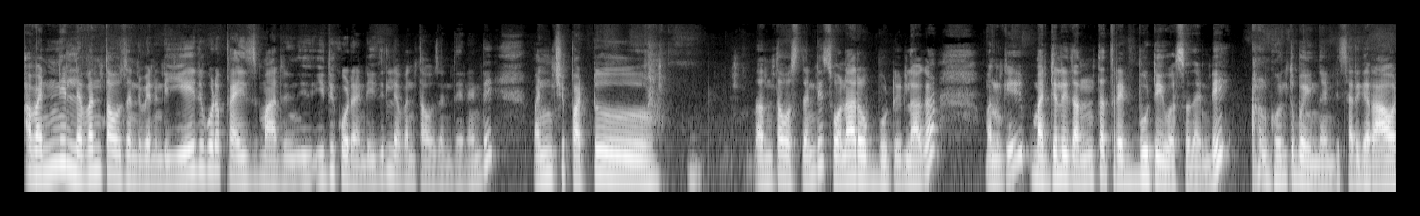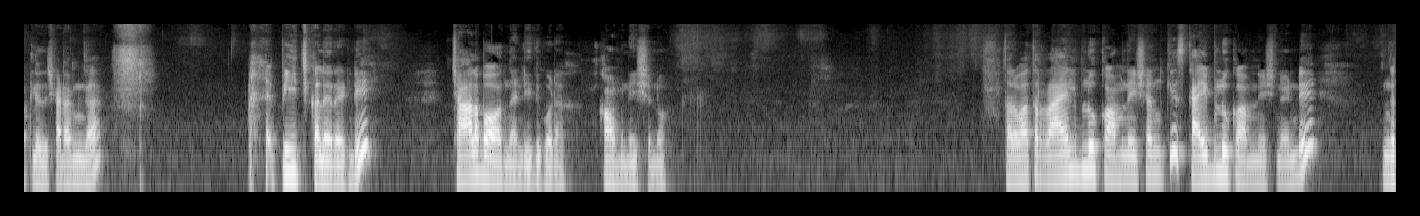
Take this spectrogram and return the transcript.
అవన్నీ లెవెన్ థౌజండ్ వేనండి. ఏది కూడా ప్రైస్ మారింది ఇది కూడా అండి. ఇది లెవెన్ థౌజండ్దేనండి మంచి పట్టు అంతా వస్తుందండి. సోనారు బూటీ లాగా మనకి మధ్యలో ఇదంతా థ్రెడ్ బూటీ వస్తుందండి. గొంతు పోయిందండి. సరిగా రావట్లేదు సడన్గా పీచ్ కలర్ అండి. చాలా బాగుందండి ఇది కూడా కాంబినేషను తర్వాత రాయల్ బ్లూ కాంబినేషన్కి స్కై బ్లూ కాంబినేషన్ అండి. ఇంకా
